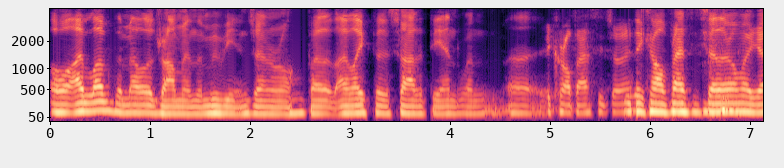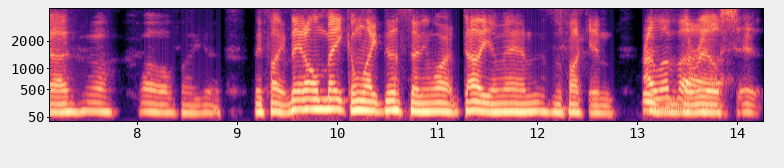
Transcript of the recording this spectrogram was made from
Oh, I love the melodrama in the movie in general, but I like the shot at the end when uh, they crawl past each other. they call past each other. Oh my god! Oh, oh my god! They fucking they don't make them like this anymore. I tell you, man, this is fucking. I love, is the real uh, shit.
